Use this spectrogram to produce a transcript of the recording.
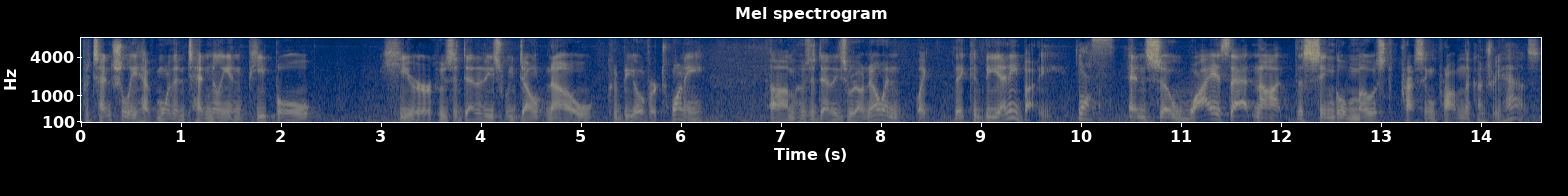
potentially have more than 10 million people here whose identities we don't know, could be over 20, um, whose identities we don't know, and like they could be anybody. Yes. And so, why is that not the single most pressing problem the country has?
